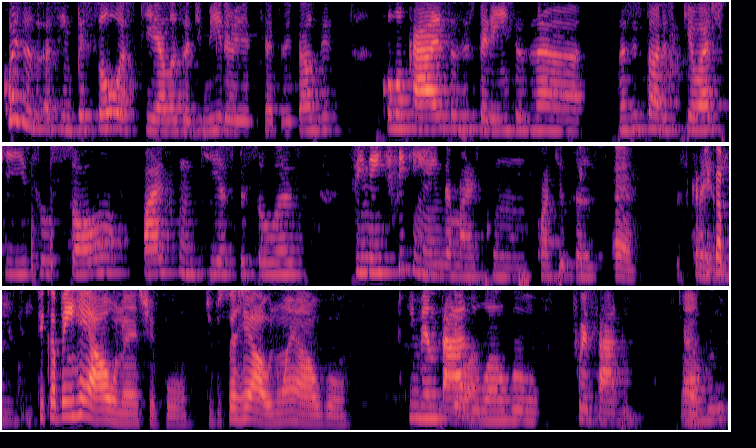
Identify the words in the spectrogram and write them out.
coisas assim, pessoas que elas admiram e etc e tal, e colocar essas experiências na, nas histórias, porque eu acho que isso só faz com que as pessoas se identifiquem ainda mais com, com aquilo que elas é. escrevem. Fica, assim. fica bem real, né? Tipo, tipo, isso é real, não é algo inventado ou algo forçado. É. Algo...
